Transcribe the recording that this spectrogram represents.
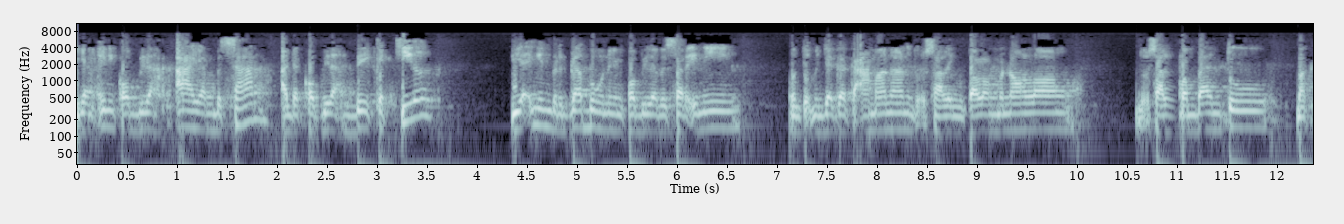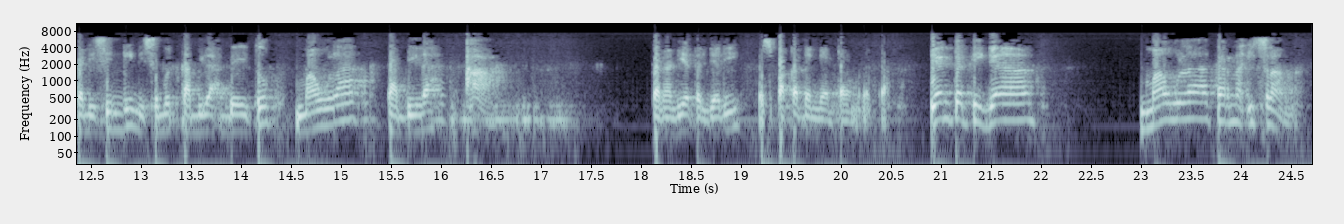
yang ini kobilah A yang besar, ada kobilah B kecil, dia ingin bergabung dengan kabilah besar ini untuk menjaga keamanan, untuk saling tolong menolong, untuk saling membantu. Maka di sini disebut kabilah B itu maula kabilah A. Karena dia terjadi kesepakatan di antara mereka. Yang ketiga, maula karena Islam.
